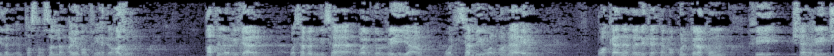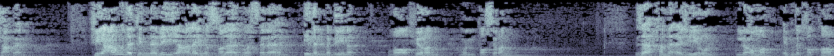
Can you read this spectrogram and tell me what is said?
إذا انتصر صلى الله عليه وسلم أيضا في هذه الغزوة. قتل الرجال وسبى النساء والذرية والسبي والغنائم وكان ذلك كما قلت لكم في شهر شعبان. في عودة النبي عليه الصلاة والسلام إلى المدينة ظافرا منتصرا زاحم أجير لعمر ابن الخطاب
